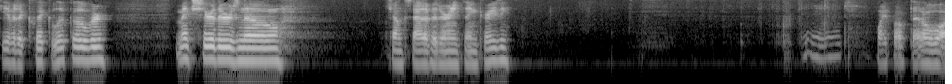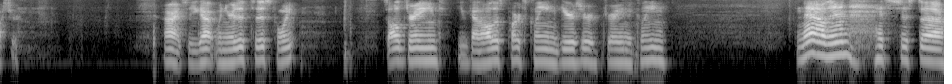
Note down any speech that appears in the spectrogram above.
give it a quick look over make sure there's no chunks out of it or anything crazy. And wipe off that old washer. Alright so you got when you're to this point it's all drained. You've got all those parts clean gears are drained and clean. Now then, it's just uh,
